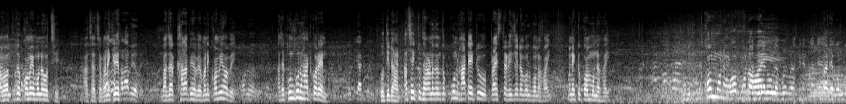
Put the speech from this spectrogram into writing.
আবার তো কমে মনে হচ্ছে। আচ্ছা আচ্ছা মানে বাজার খারাপই হবে। মানে কমই হবে। আচ্ছা কোন কোন হাট করেন? প্রতিটা হাট আচ্ছা একটু ধারণা দেন তো কোন হাটে একটু প্রাইসটা রিজনেবল মনে হয়? মানে একটু কম মনে হয়? কম মনে হয় কম মনে হয়। হাটে বলব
